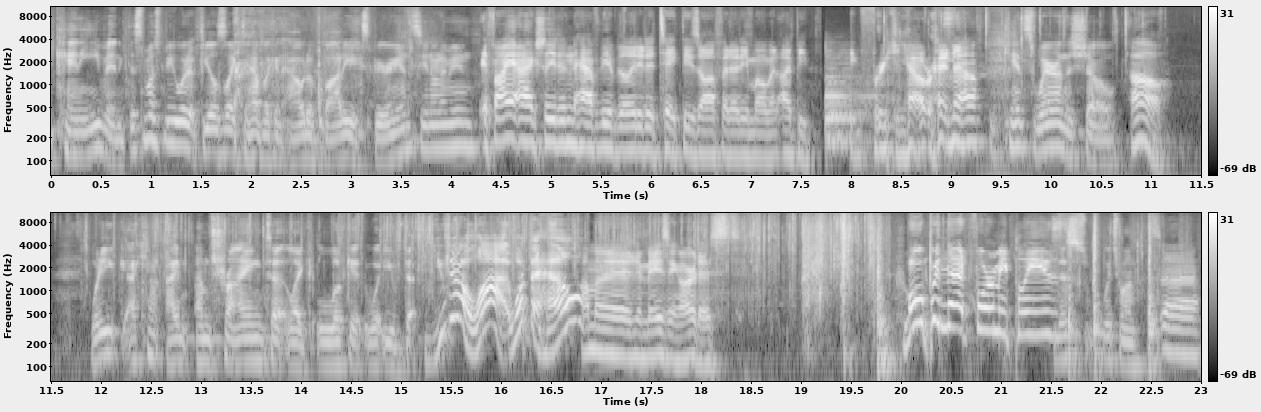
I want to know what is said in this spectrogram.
can even. This must be what it feels like to have like an out of body experience. You know what I mean? if I actually didn't have the ability to take these off at any moment, I'd be freaking out right now. You can't swear on the show. Oh, What do you? I can't. I'm, I'm trying to like look at what you've done. You've done a lot. What the hell? I'm an amazing artist. Open that for me, please. This which one? It's, uh,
